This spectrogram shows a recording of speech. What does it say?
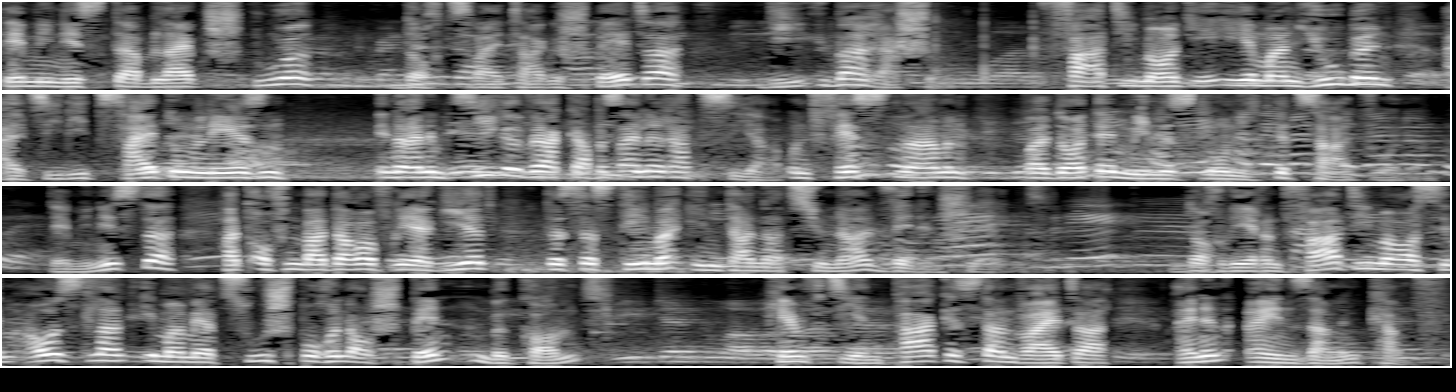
Der Minister bleibt stur, doch zwei Tage später die Überraschung. Fatima und ihr Ehemann jubeln, als sie die Zeitung lesen. In einem Ziegelwerk gab es eine Razzia und Festnahmen, weil dort der Mindestlohn nicht gezahlt wurde. Der Minister hat offenbar darauf reagiert, dass das Thema international Wellen schlägt. Doch während Fatima aus dem Ausland immer mehr Zuspruch und auch Spenden bekommt, kämpft sie in Pakistan weiter einen einsamen Kampf.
